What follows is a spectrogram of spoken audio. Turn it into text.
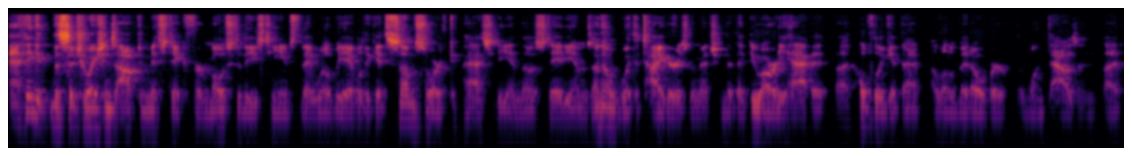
I think the situation's optimistic for most of these teams. They will be able to get some sort of capacity in those stadiums. I know with the Tigers, we mentioned that they do already have it, but hopefully get that a little bit over the 1,000. But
